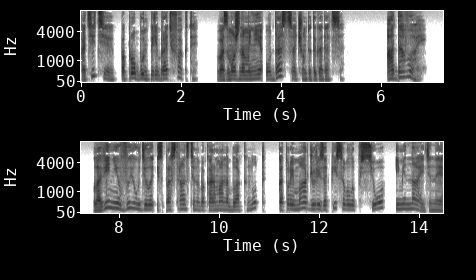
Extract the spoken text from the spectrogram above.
Хотите, попробуем перебрать факты? Возможно, мне удастся о чем-то догадаться. А давай. Лавиния выудила из пространственного кармана блокнот, в который Марджори записывала все ими найденное,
